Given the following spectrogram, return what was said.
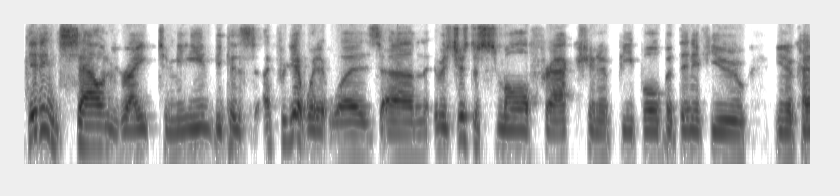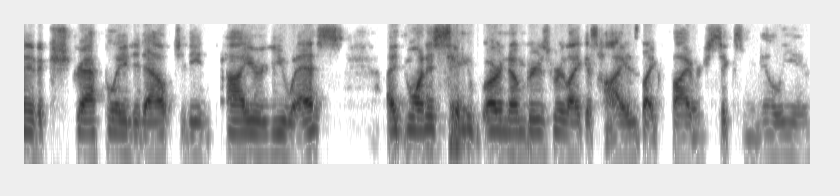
didn't sound right to me because I forget what it was. Um, it was just a small fraction of people. But then if you, you know, kind of extrapolate it out to the entire US, I'd want to say our numbers were like as high as like five or six million.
